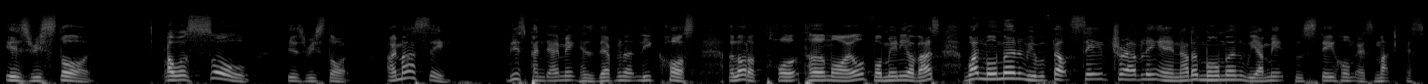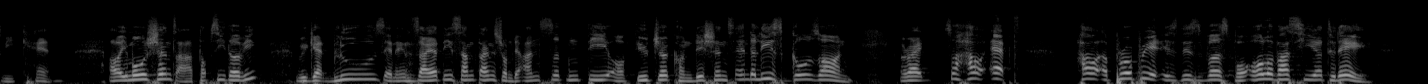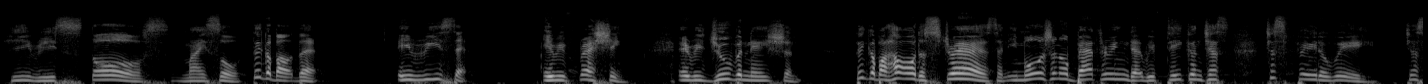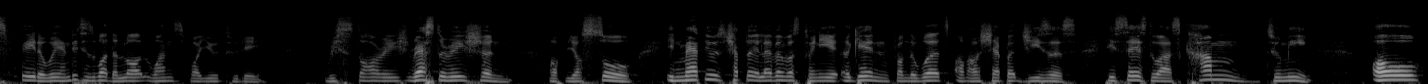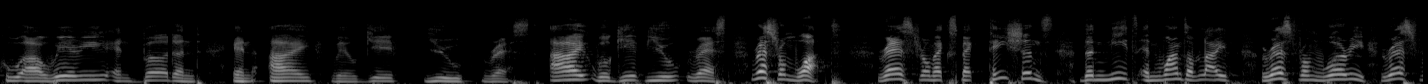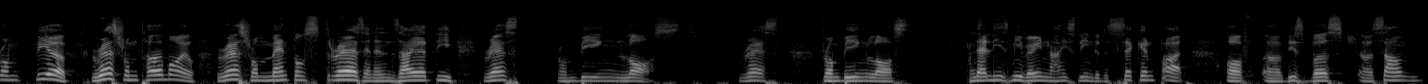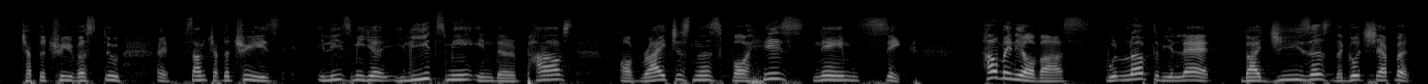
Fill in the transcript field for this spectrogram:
is restored. Our soul is restored. I must say, this pandemic has definitely caused a lot of to- turmoil for many of us. One moment we felt safe traveling, and another moment we are made to stay home as much as we can. Our emotions are topsy turvy. We get blues and anxiety sometimes from the uncertainty of future conditions, and the list goes on. All right, so how apt, how appropriate is this verse for all of us here today? He restores my soul. Think about that. A reset a refreshing, a rejuvenation. Think about how all the stress and emotional battering that we've taken just, just fade away. Just fade away. And this is what the Lord wants for you today. Restoration, restoration of your soul. In Matthew chapter 11, verse 28, again from the words of our shepherd Jesus, he says to us, Come to me, all who are weary and burdened, and I will give you rest. I will give you rest. Rest from what? Rest from expectations, the needs and wants of life. Rest from worry. Rest from fear. Rest from turmoil. Rest from mental stress and anxiety. Rest from being lost. Rest from being lost. And that leads me very nicely into the second part of uh, this verse, uh, Psalm chapter 3, verse 2. Uh, Psalm chapter 3 is he leads me here. He leads me in the paths of righteousness for his name's sake. How many of us would love to be led by Jesus, the Good Shepherd?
